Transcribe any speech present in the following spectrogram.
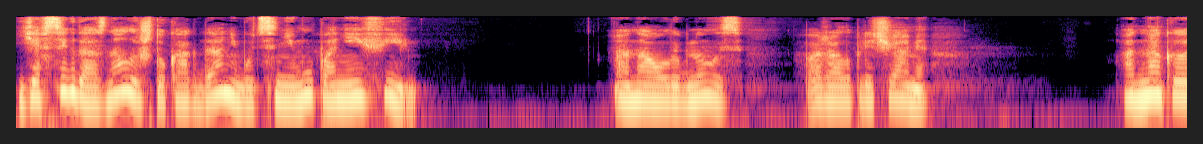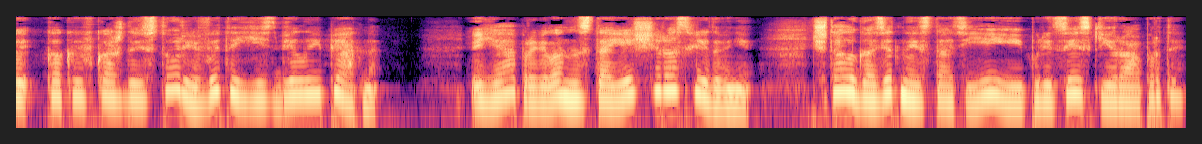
Я всегда знала, что когда-нибудь сниму по ней фильм. Она улыбнулась, пожала плечами. Однако, как и в каждой истории, в этой есть белые пятна. Я провела настоящее расследование, читала газетные статьи и полицейские рапорты.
